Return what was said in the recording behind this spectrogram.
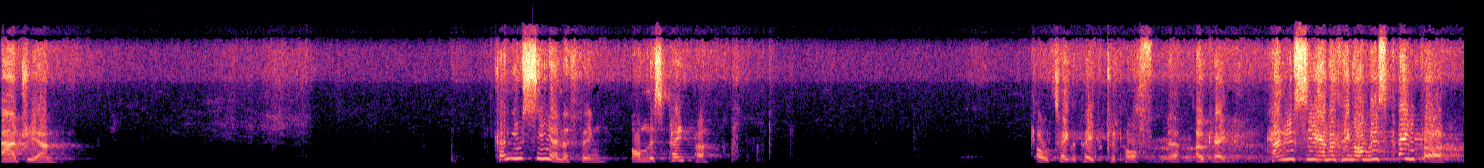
Adrian, Can you see anything on this paper? Oh, take the paper clip off. Yeah, okay. Can you see anything on this paper?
